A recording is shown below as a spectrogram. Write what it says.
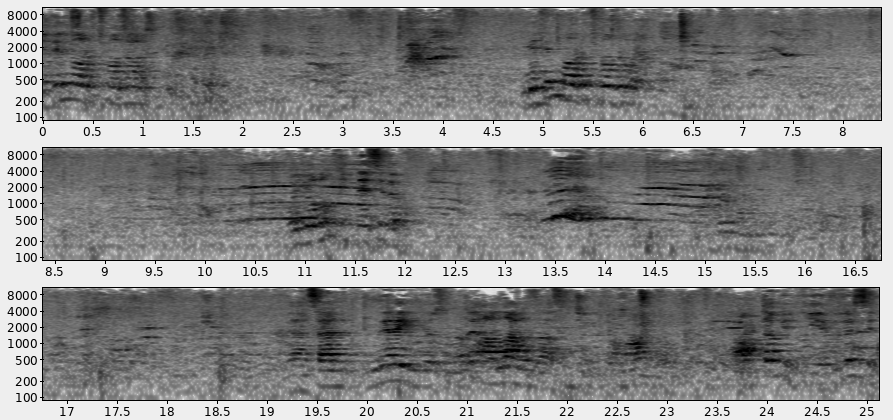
Yedin mi oruç bozulur? Yedin mi oruç bozulur? Bu yolun fitnesidir o. sen nereye gidiyorsun oraya? Allah rızası için gidiyorsun. Ama tabii diyebilirsin.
